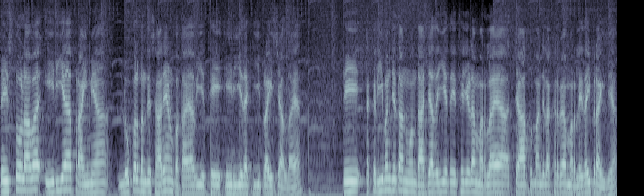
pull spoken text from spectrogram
ਤੇ ਇਸ ਤੋਂ ਇਲਾਵਾ ਏਰੀਆ ਪ੍ਰਾਈਮ ਆ ਲੋਕਲ ਬੰਦੇ ਸਾਰਿਆਂ ਨੂੰ ਪਤਾ ਆ ਵੀ ਇੱਥੇ ਏਰੀਏ ਦਾ ਕੀ ਪ੍ਰਾਈਸ ਚੱਲਦਾ ਆ। ਤੇ ਤਕਰੀਬਨ ਜੇ ਤੁਹਾਨੂੰ ਅੰਦਾਜ਼ਾ ਦਈਏ ਤੇ ਇੱਥੇ ਜਿਹੜਾ ਮਰਲਾ ਆ 4 ਤੋਂ 5 ਲੱਖ ਰੁਪਏ ਮਰਲੇ ਦਾ ਹੀ ਪ੍ਰਾਈਸ ਆ।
